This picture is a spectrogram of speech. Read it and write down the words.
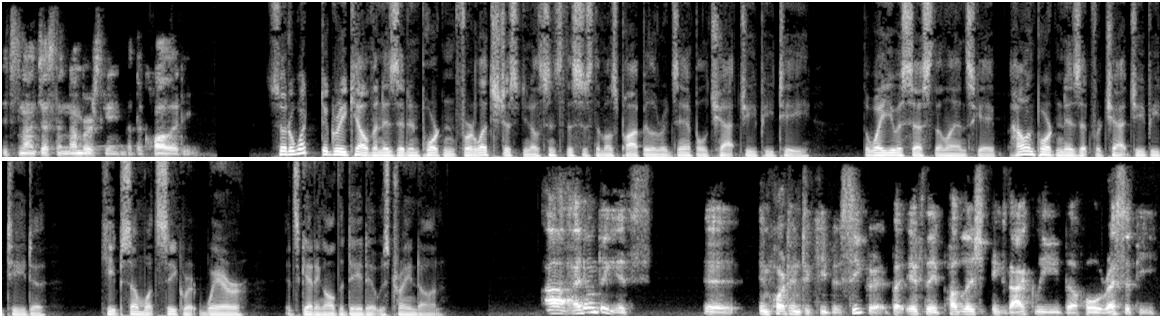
it's not just a numbers game but the quality so, to what degree, Kelvin, is it important for, let's just, you know, since this is the most popular example, ChatGPT, the way you assess the landscape, how important is it for ChatGPT to keep somewhat secret where it's getting all the data it was trained on? Uh, I don't think it's uh, important to keep it secret, but if they publish exactly the whole recipe,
